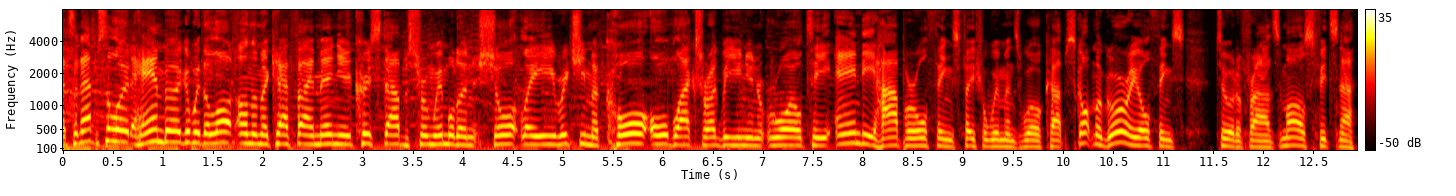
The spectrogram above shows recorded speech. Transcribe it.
It's an absolute hamburger with a lot on the McCafe menu. Chris Stubbs from Wimbledon shortly. Richie McCaw, All Blacks Rugby Union royalty. Andy Harper, all things FIFA Women's World Cup. Scott McGrory, all things Tour de France. Miles Fitzner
